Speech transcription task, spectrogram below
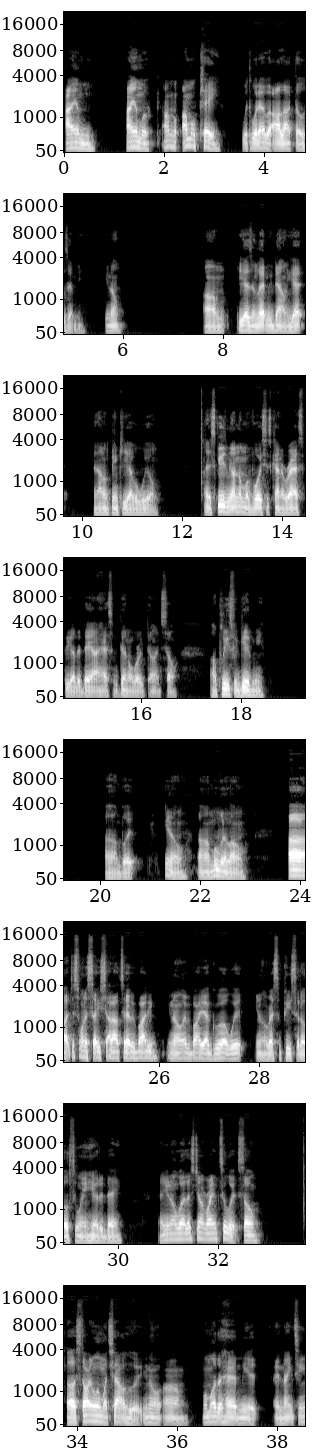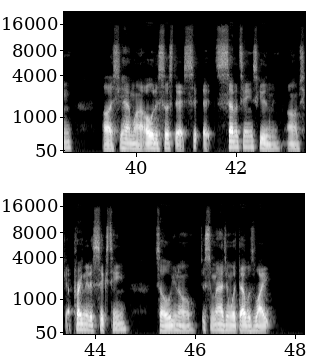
I am, I am a, I'm, I'm okay with whatever Allah throws at me. You know, um, He hasn't let me down yet, and I don't think He ever will. Excuse me, I know my voice is kind of raspy. The other day I had some dental work done, so uh, please forgive me. Um, but you know, uh, moving along. Uh, just want to say shout out to everybody. You know, everybody I grew up with. You know, rest in peace to those who ain't here today. And you know what? Let's jump right into it. So, uh, starting with my childhood. You know, um, my mother had me at at 19. Uh, she had my older sister at, at 17. Excuse me. Um, she got pregnant at 16. So you know, just imagine what that was like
